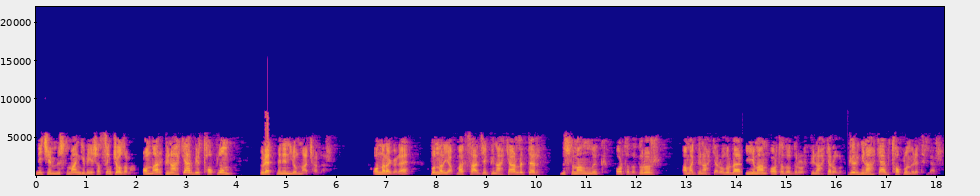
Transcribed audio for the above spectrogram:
niçin Müslüman gibi yaşasın ki o zaman? Onlar günahkar bir toplum üretmenin yolunu açarlar. Onlara göre bunları yapmak sadece günahkarlıktır. Müslümanlık ortada durur ama günahkar olurlar. İman ortada durur, günahkar olur. Gür günahkar bir toplum üretirler.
